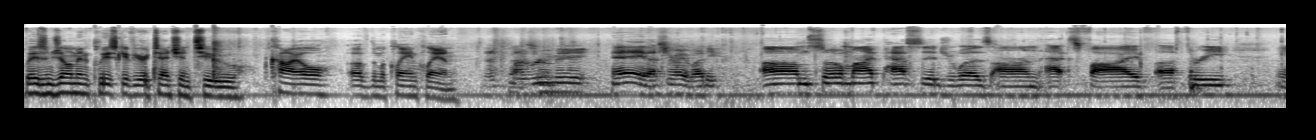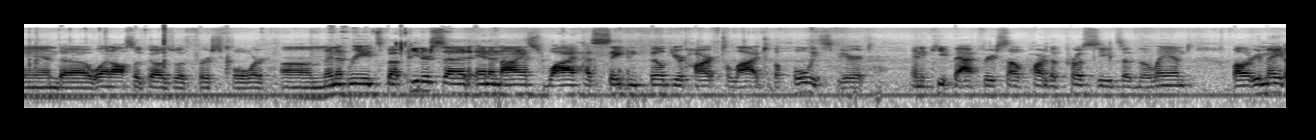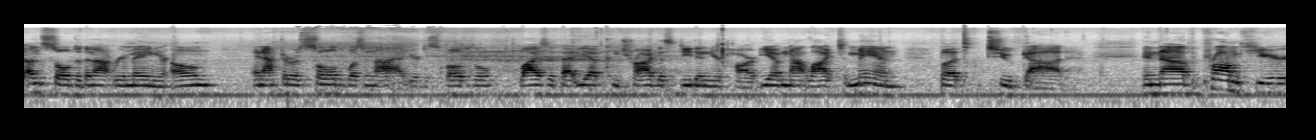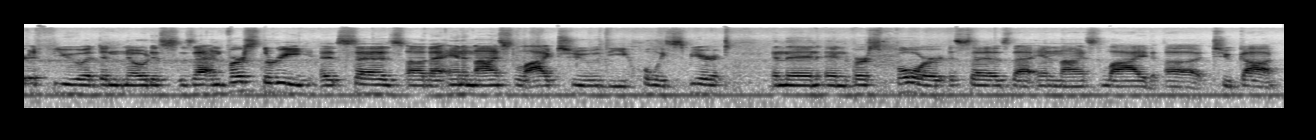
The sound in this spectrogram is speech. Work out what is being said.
Ladies and gentlemen, please give your attention to Kyle of the McLean clan. That's my roommate. Hey, that's right, buddy. Um, so my passage was on Acts 5, uh, 3 and uh, one also goes with verse 4. Um, and it reads But Peter said, Ananias, why has Satan filled your heart to lie to the Holy Spirit and to keep back for yourself part of the proceeds of the land? While it remained unsold, it did not remain your own? And after it was sold, was not at your disposal? Why is it that you have contrived this deed in your heart? You have not lied to man, but to God. And now the problem here, if you uh, didn't notice, is that in verse 3 it says uh, that Ananias lied to the Holy Spirit. And then in verse 4 it says that Ananias lied uh, to God.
